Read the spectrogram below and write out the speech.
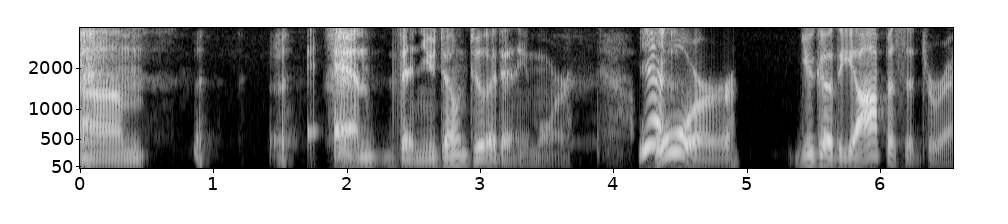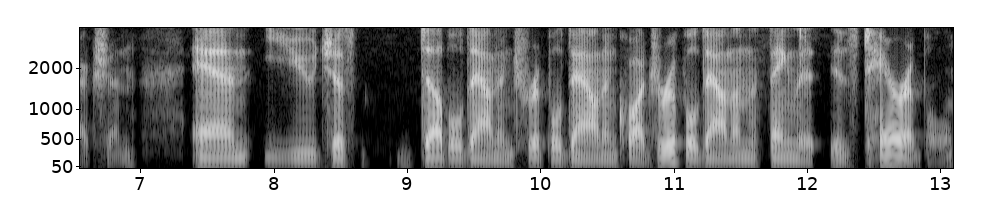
um, and then you don't do it anymore, yeah, or you go the opposite direction, and you just double down and triple down and quadruple down on the thing that is terrible,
